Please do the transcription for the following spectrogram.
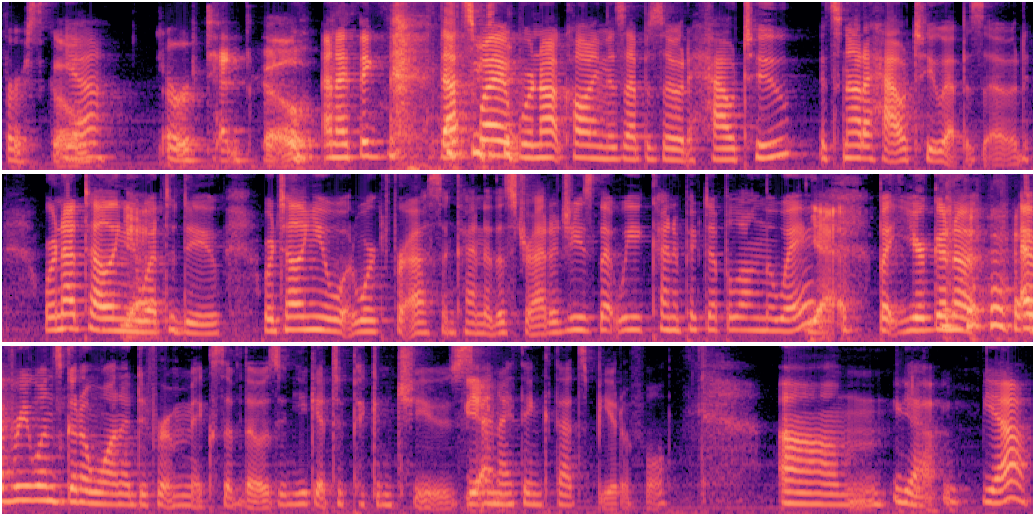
first go yeah or 10th go. And I think that's why we're not calling this episode how to. It's not a how to episode. We're not telling you yeah. what to do. We're telling you what worked for us and kind of the strategies that we kind of picked up along the way. Yeah. But you're going to, everyone's going to want a different mix of those and you get to pick and choose. Yeah. And I think that's beautiful. Um, yeah. Yeah.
